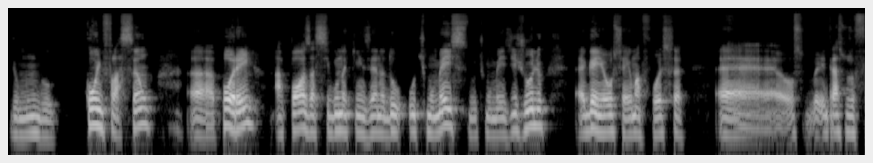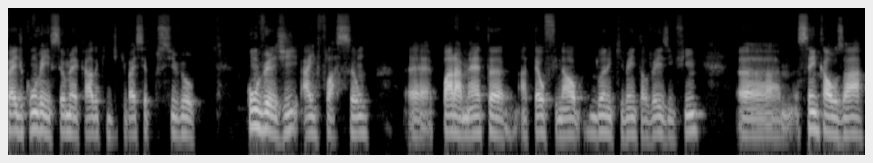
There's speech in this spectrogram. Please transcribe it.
de um mundo com inflação, uh, porém, após a segunda quinzena do último mês, do último mês de julho, é, ganhou-se aí uma força, é, os, entre aspas, o Fed convenceu o mercado que, de que vai ser possível convergir a inflação é, para a meta até o final do ano que vem, talvez, enfim, uh, sem causar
